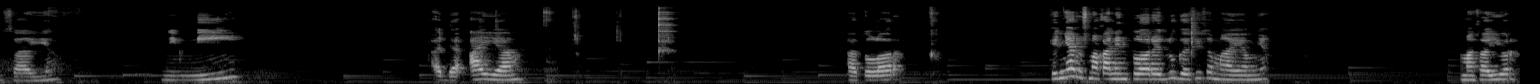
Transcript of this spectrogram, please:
misalnya ini mie ada ayam. Ada telur. Kayaknya harus makanin telurnya juga sih sama ayamnya? Sama sayur.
